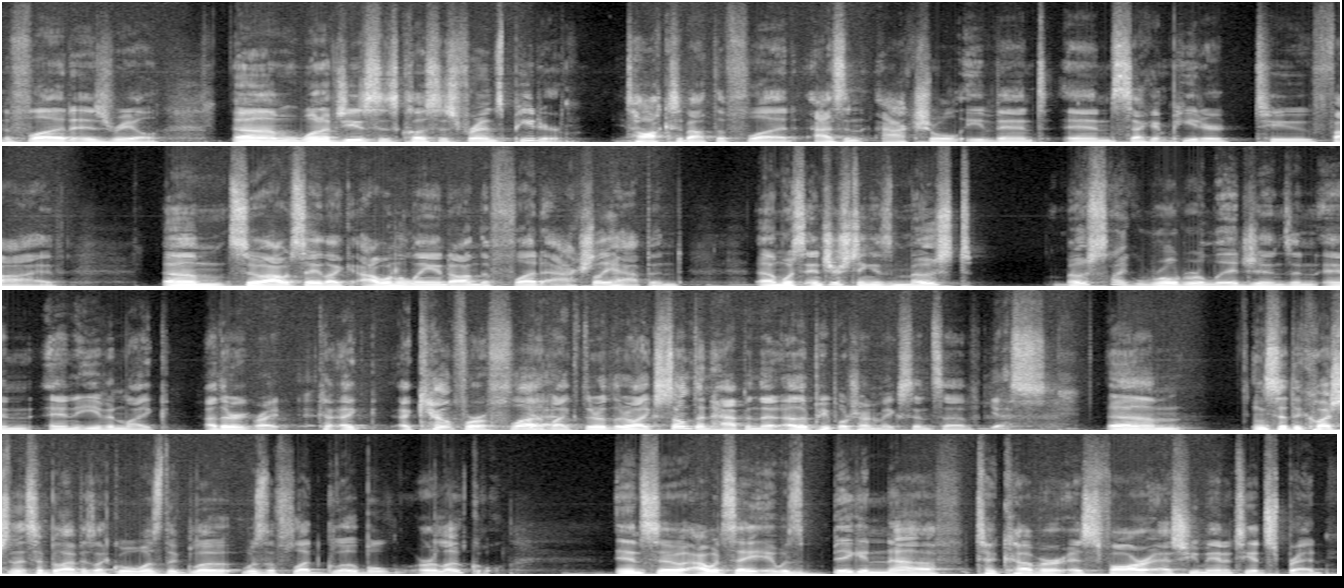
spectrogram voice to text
the flood is real. Um, one of Jesus' closest friends, Peter, talks about the flood as an actual event in Second Peter 2 5. Um, so I would say, like, I want to land on the flood actually happened. Um, what's interesting is most, most like world religions and, and, and even like other Right. like account for a flood. Yeah. Like they're, they're like something happened that other people are trying to make sense of. Yes. Um, and so the question that some people have is like, well, was the glo- was the flood global or local? And so I would say it was big enough to cover as far as humanity had spread,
